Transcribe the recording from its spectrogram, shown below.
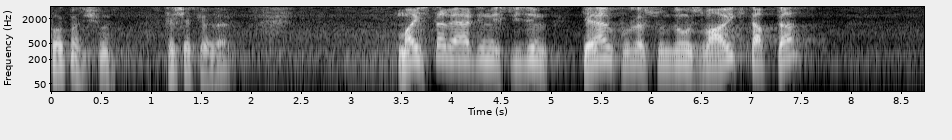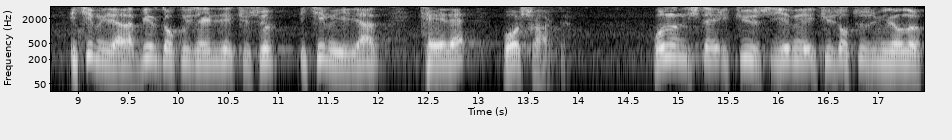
korkma düşman. Teşekkür ederim. Mayıs'ta verdiğimiz bizim genel kurula sunduğumuz mavi kitapta 2 milyara 1.950 küsur 2 milyar TL borç vardı. Bunun işte 220-230 milyonu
